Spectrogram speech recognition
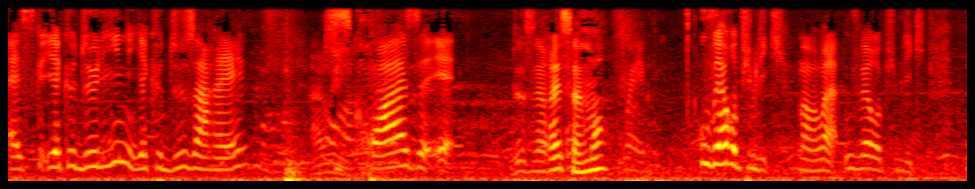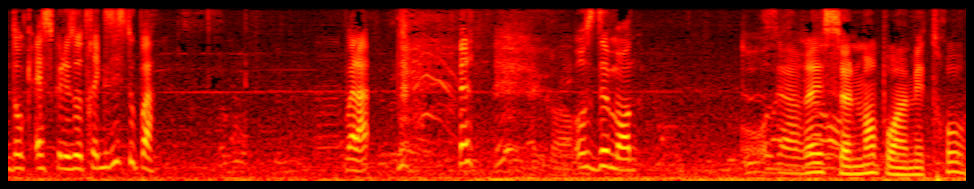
est-ce qu'il y a que deux lignes, il y a que deux arrêts qui se croisent et Deux arrêts seulement? Ouais, ouvert au public. Non, voilà, ouvert au public. Donc, est-ce que les autres existent ou pas? Voilà. On se demande. Deux arrêts seulement pour un métro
